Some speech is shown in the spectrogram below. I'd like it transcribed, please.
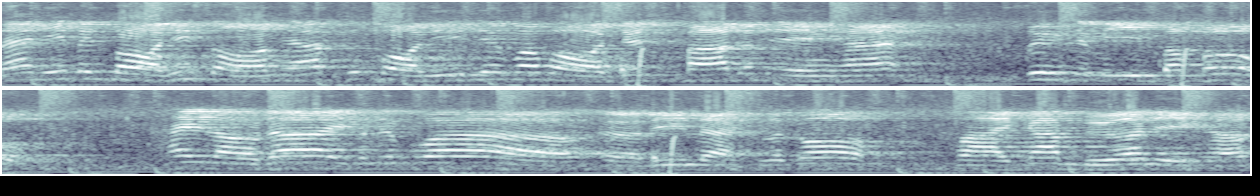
และนี้เป็นบ่อที่สองครับ ซึ่งบ่อนี้เรียกว่าบ่อเจสปาร์นั่นเองฮะ ซึ่งจะมี bubble ให้เราได้เขาเรียกว่าเอ่อ relax แล้วก็คลายกล้ามเนื้อนั่นเองครับ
